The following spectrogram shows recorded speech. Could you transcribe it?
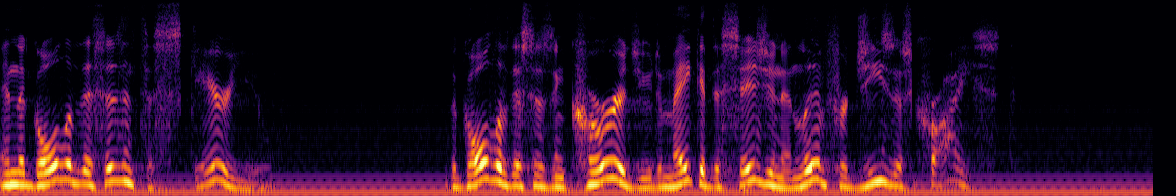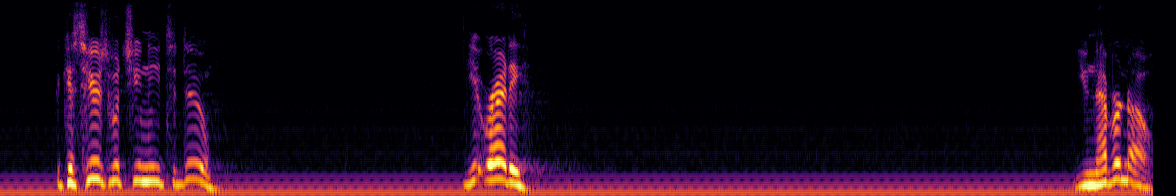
And the goal of this isn't to scare you. The goal of this is encourage you to make a decision and live for Jesus Christ. Because here's what you need to do. Get ready. You never know.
